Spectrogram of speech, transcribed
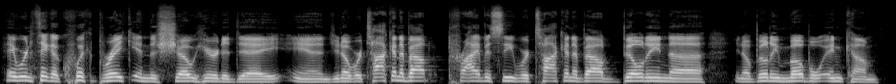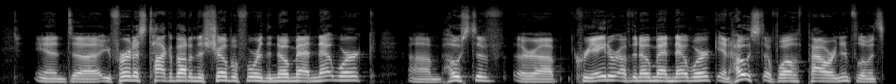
Hey, we're going to take a quick break in the show here today, and you know we're talking about privacy. We're talking about building, uh, you know, building mobile income, and uh, you've heard us talk about in the show before the Nomad Network. Um, host of or uh, creator of the Nomad Network and host of Wealth, Power, and Influence,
